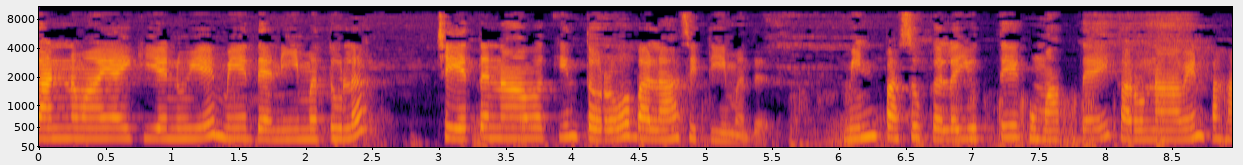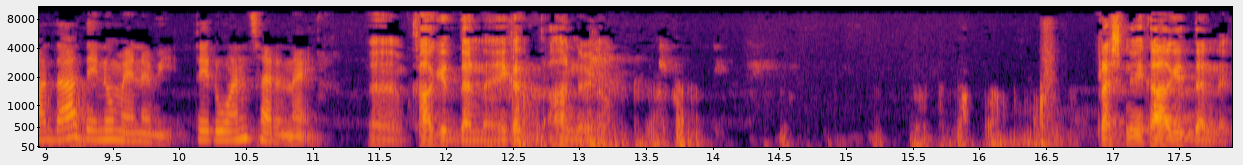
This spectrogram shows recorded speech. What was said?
ගන්නවායයි කියනුයේ මේ දැනීම තුල චේතනාවකින් තොරව බලා සිටීමද. මින් පසු කල යුත්තේ කුමක්දයි කරුණාවෙන් පහදා දෙනු මැනවි. තෙරුවන් සරණයි. කාගෙද දන්නේ? ඒකත් අහන්න වෙනවා. ප්‍රශ්නේ කාගෙද දන්නේ?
